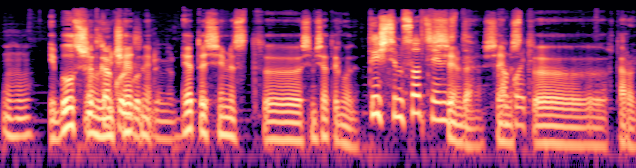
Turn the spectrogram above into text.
Мгм. и был совершенно Это какой год замечательный... примерно? Это 70, э, 70-е годы. 1770 Семь, да, какой-то. 72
